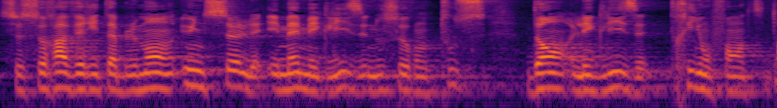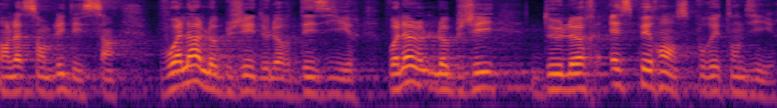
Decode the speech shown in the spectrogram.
ce sera véritablement une seule et même Église. Nous serons tous dans l'Église triomphante, dans l'Assemblée des saints. Voilà l'objet de leur désir, voilà l'objet de leur espérance, pourrait-on dire.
